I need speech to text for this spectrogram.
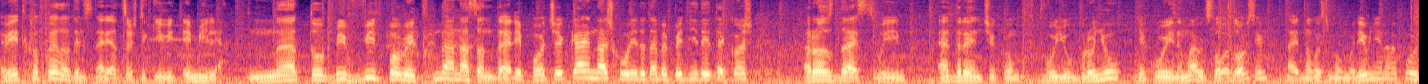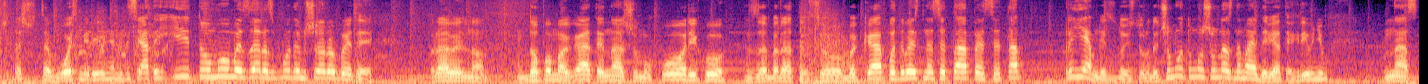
Відхопили один снаряд, це ж таки від Еміля. На тобі відповідь на насандалі. Почекай, наш хворі до тебе підійде і також роздасть своїм едренчиком в твою броню, якої немає від слова зовсім, навіть на восьмому рівні, не рахуючи те, що це восьмий рівень, а не десятий. І тому ми зараз будемо що робити? Правильно, допомагати нашому хоріку, забирати всього БК. Подивись на сетапи. Сетап приємний з одної сторони. Чому? Тому що в нас немає дев'ятих рівнів. У нас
